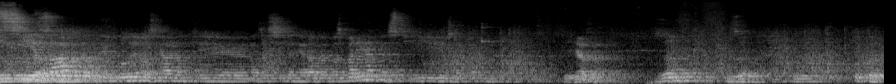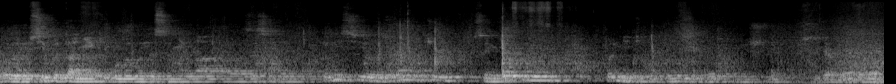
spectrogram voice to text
Всі заклади були розглянуті на засіданні Ради безбар'єрності і затверджені. Я за. За, за. Тепер, колеги, всі питання, які були винесені на засідання комісії, розглянуті. Всім дякую. Прийняті відповідні проект рішення. Дякую.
